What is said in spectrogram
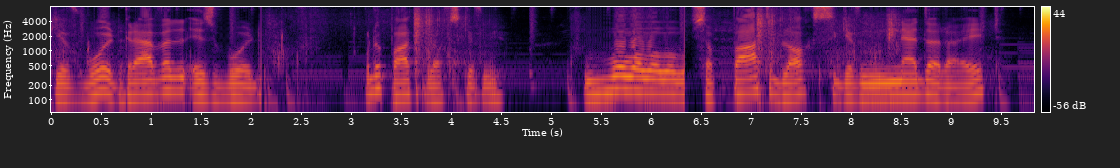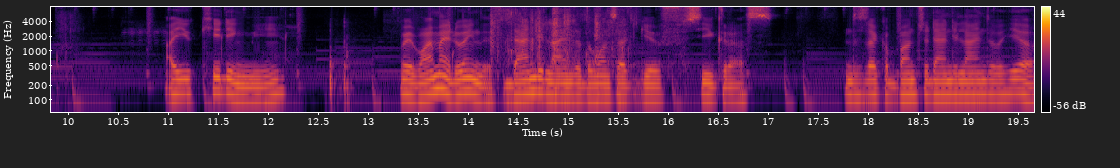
give wood. Gravel is wood. What do path blocks give me? Whoa, whoa, whoa, whoa. So path blocks give netherite. Are you kidding me? Wait, why am I doing this? Dandelions are the ones that give seagrass. And there's like a bunch of dandelions over here.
